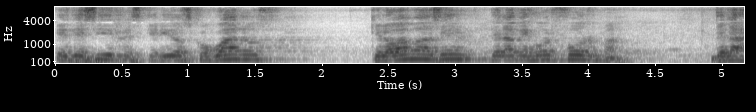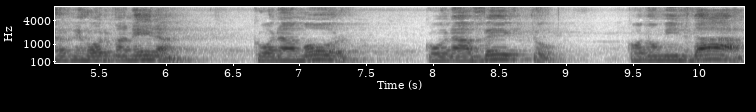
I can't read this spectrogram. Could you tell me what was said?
es decirles, queridos coguanos, que lo vamos a hacer de la mejor forma, de la mejor manera, con amor, con afecto, con humildad,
